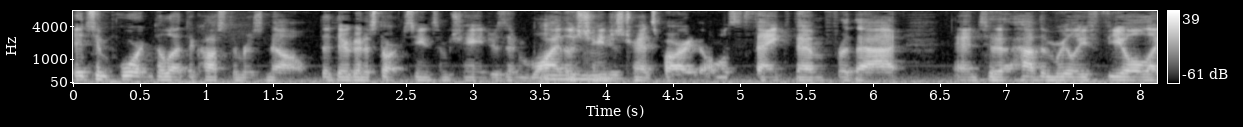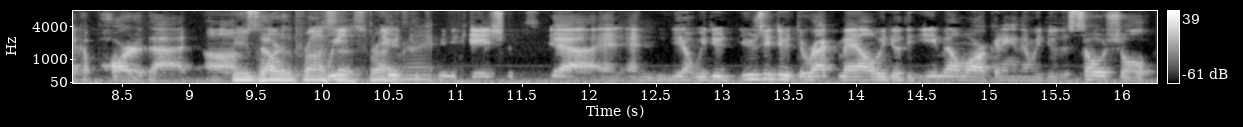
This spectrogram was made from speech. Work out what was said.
it's important to let the customers know that they're going to start seeing some changes and why mm-hmm. those changes transpired. To almost thank them for that and to have them really feel like a part of that. Um, Being so part of the process, we right? right. Communications, yeah, and and you know we do usually do direct mail, we do the email marketing, and then we do the social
